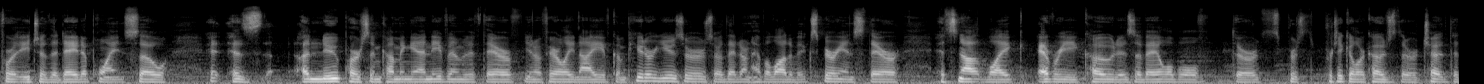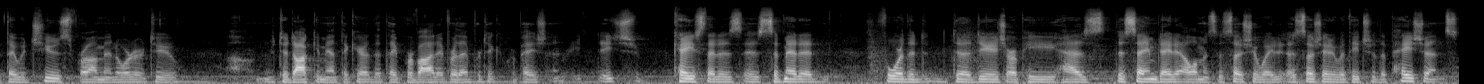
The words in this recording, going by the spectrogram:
for each of the data points. So as a new person coming in, even if they're you know fairly naive computer users or they don't have a lot of experience there, it's not like every code is available. There are particular codes that are that they would choose from in order to um, to document the care that they provided for that particular patient. Each case that is, is submitted for the, the DHRP has the same data elements associated associated with each of the patients.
